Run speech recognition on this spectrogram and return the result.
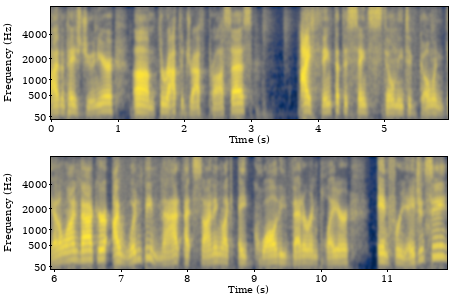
Ivan Pace Jr. Um, throughout the draft process. I think that the Saints still need to go and get a linebacker. I wouldn't be mad at signing like a quality veteran player in free agency.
